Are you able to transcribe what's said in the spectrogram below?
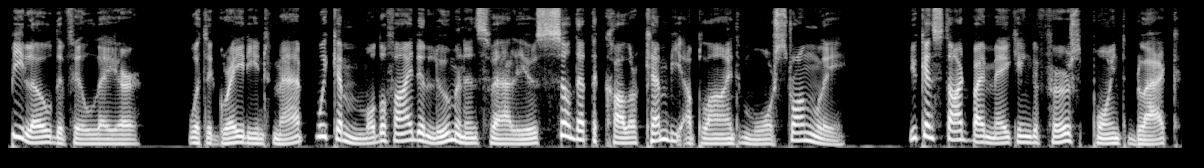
below the fill layer. With the gradient map, we can modify the luminance values so that the color can be applied more strongly. You can start by making the first point black,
